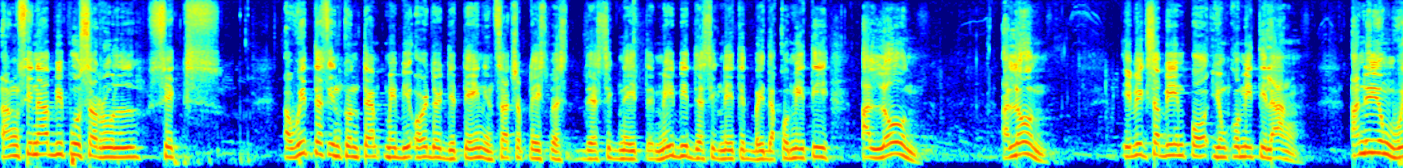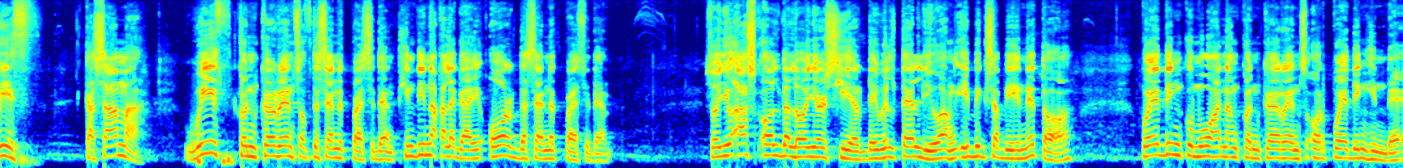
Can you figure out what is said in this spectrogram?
Ang sinabi po sa Rule 6, a witness in contempt may be ordered detained in such a place designated, may be designated by the committee alone. Alone. Ibig sabihin po, yung committee lang. Ano yung with? Kasama. With concurrence of the Senate President. Hindi nakalagay or the Senate President. So you ask all the lawyers here, they will tell you, ang ibig sabihin nito, pwedeng kumuha ng concurrence or pwedeng hindi.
